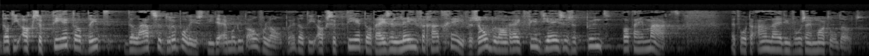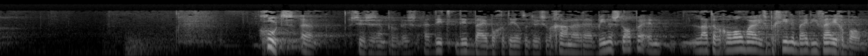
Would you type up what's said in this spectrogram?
dat hij accepteert dat dit de laatste druppel is die de emmer doet overlopen. Dat hij accepteert dat hij zijn leven gaat geven. Zo belangrijk vindt Jezus het punt wat hij maakt. Het wordt de aanleiding voor zijn marteldood. Goed, eh, en broeders, eh, dit, dit Bijbelgedeelte dus. We gaan er eh, binnenstappen en laten we gewoon maar eens beginnen bij die vijgenboom.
